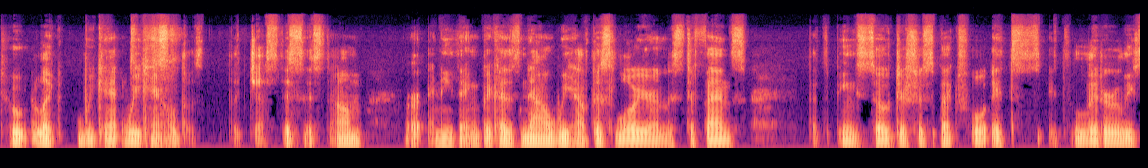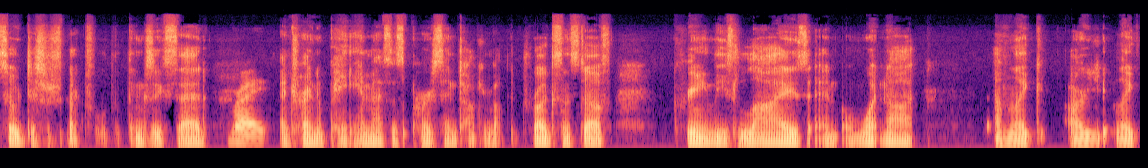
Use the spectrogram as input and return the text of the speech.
to like we can't we can't hold the, the justice system or anything because now we have this lawyer in this defense that's being so disrespectful it's it's literally so disrespectful the things they said right. and trying to paint him as this person talking about the drugs and stuff creating these lies and whatnot i'm like are you like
